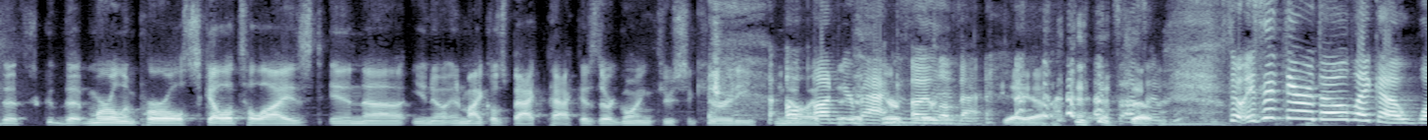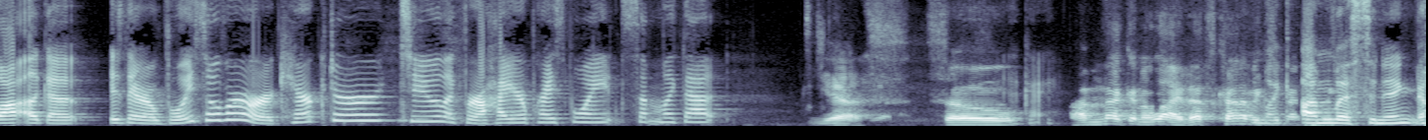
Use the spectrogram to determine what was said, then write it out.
the the Merle and Pearl skeletalized in uh, you know in Michael's backpack as they're going through security. You know, oh, on the- your at back. Oh, I love that. Yeah, yeah. That's So- awesome. So, isn't there though like a wa- like a is there a voiceover or a character too, like for a higher price point, something like that? Yes. So Okay. I'm not going to lie, that's kind of I'm like. I'm listening. No.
